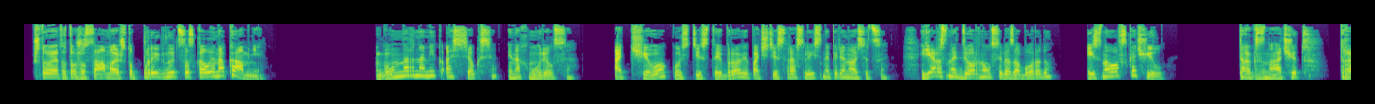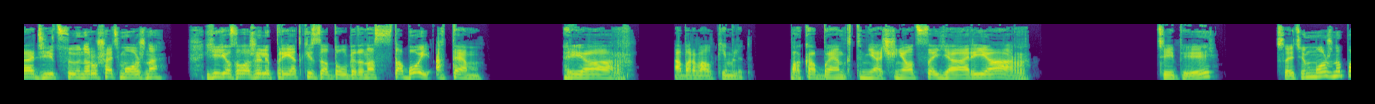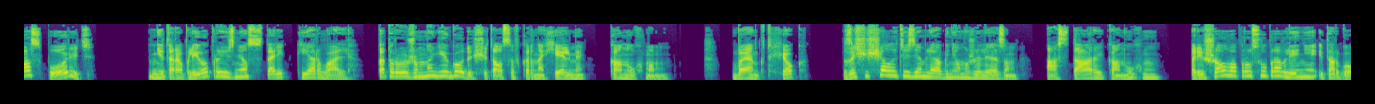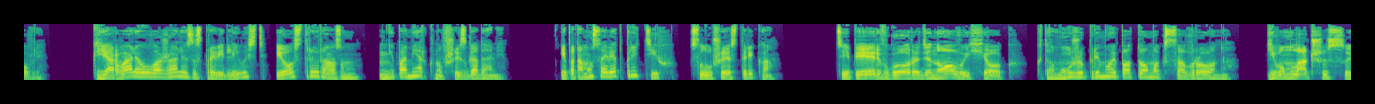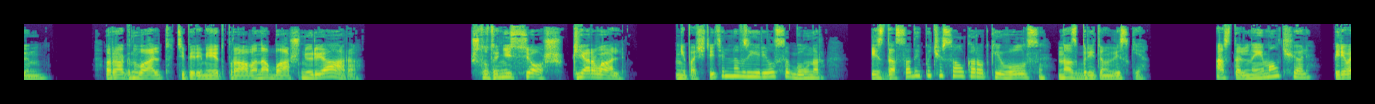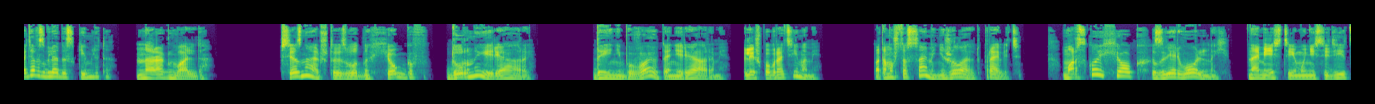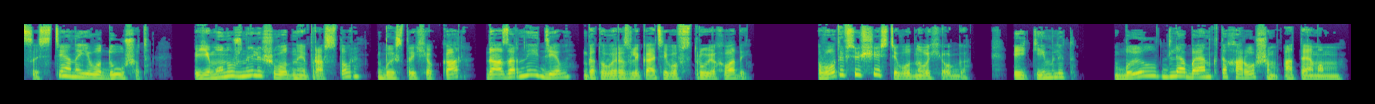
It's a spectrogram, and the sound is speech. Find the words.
что это то же самое, что прыгнуть со скалы на камни. Гуннар на миг осекся и нахмурился, отчего кустистые брови почти срослись на переносице. Яростно дернул себя за бороду, и снова вскочил. «Так значит, традицию нарушать можно. Ее заложили предки задолго до нас с тобой, Атем». «Риар», — оборвал Кимлет. «Пока Бенгт не очнется, я Риар». «Теперь с этим можно поспорить», — неторопливо произнес старик Кьярваль, который уже многие годы считался в Карнахельме канухмом. Бенгт Хёк защищал эти земли огнем и железом, а старый Канухм решал вопросы управления и торговли. Кьярваля уважали за справедливость и острый разум, не померкнувший с годами. И потому совет притих, слушая старика. «Теперь в городе новый Хёк, к тому же прямой потомок Саврона, его младший сын. Рагнвальд теперь имеет право на башню Риара, «Что ты несешь, Кьярваль?» Непочтительно взъярился Гуннар и с досадой почесал короткие волосы на сбритом виске. Остальные молчали, переводя взгляды с Кимлета на Рагнвальда. Все знают, что из водных хёггов дурные риары. Да и не бывают они риарами, лишь побратимами, потому что сами не желают править. Морской хёг — зверь вольный, на месте ему не сидится, стены его душат — Ему нужны лишь водные просторы, быстрый хёккар да озорные девы, готовые развлекать его в струях воды. Вот и все счастье водного хёгга. И Кимлет был для Бенгта хорошим атемом,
